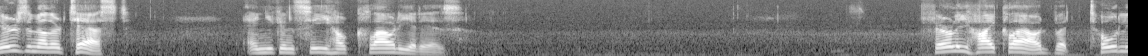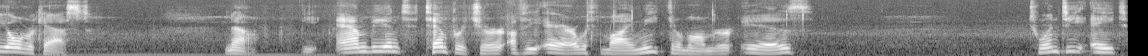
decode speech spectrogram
here's another test and you can see how cloudy it is. Fairly high cloud but totally overcast. Now the ambient temperature of the air with my meat thermometer is 28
